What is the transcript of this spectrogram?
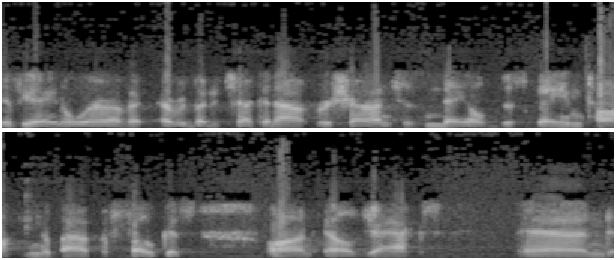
if you ain't aware of it, everybody check it out. Raashaan just nailed this game talking about the focus on L. Jacks and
